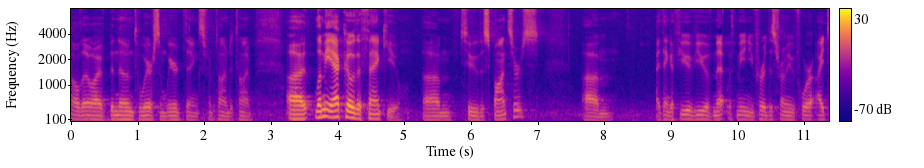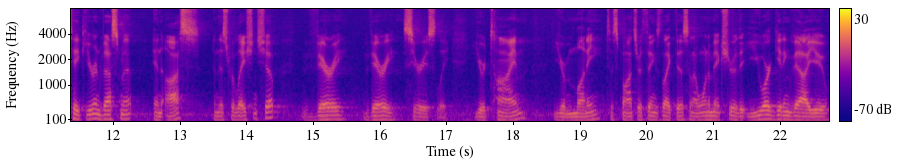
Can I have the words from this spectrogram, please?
although I've been known to wear some weird things from time to time. Uh, let me echo the thank you um, to the sponsors. Um, I think a few of you have met with me and you've heard this from me before. I take your investment in us, in this relationship, very, very seriously. Your time, your money to sponsor things like this, and I want to make sure that you are getting value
